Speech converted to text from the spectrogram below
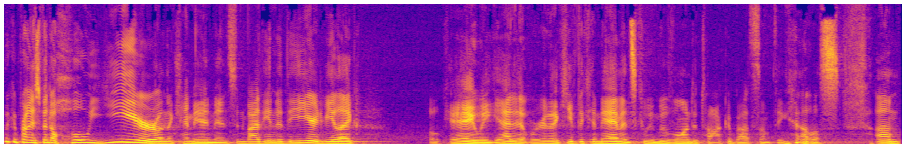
We could probably spend a whole year on the commandments, and by the end of the year, to be like, okay, we get it. We're going to keep the commandments. Can we move on to talk about something else? Um,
